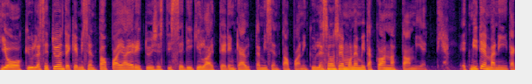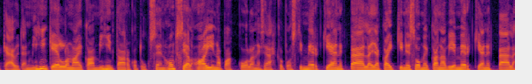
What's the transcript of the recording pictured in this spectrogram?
joo. Kyllä se työntekemisen tapa ja erityisesti se digilaitteiden käyttämisen tapa, niin kyllä se on semmoinen, mitä kannattaa miettiä. Että miten mä niitä käytän, mihin kellonaikaan, mihin tarkoitukseen. Onko siellä aina pakko olla ne sähköpostin merkkiäänet päällä ja kaikki ne somekanavien merkkiäänet päällä,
